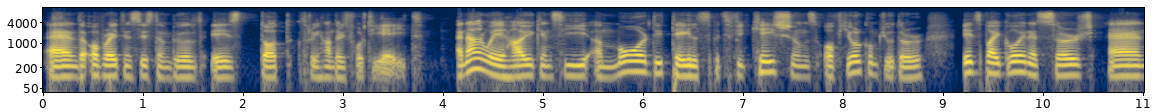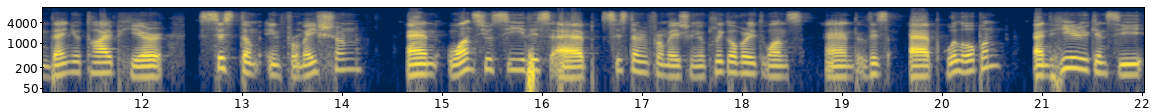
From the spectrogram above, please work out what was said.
and the operating system build is .348. Another way how you can see a more detailed specifications of your computer is by going at search and then you type here system information. And once you see this app system information you click over it once and this app will open. And here you can see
